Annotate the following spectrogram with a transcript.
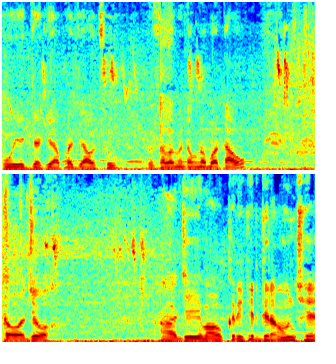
હું એક જગ્યા પર જાઉં છું. તો ચાલો મેં તમને બતાવું. તો જો, આ જે મારું ક્રિકેટ ગ્રાઉન્ડ છે,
